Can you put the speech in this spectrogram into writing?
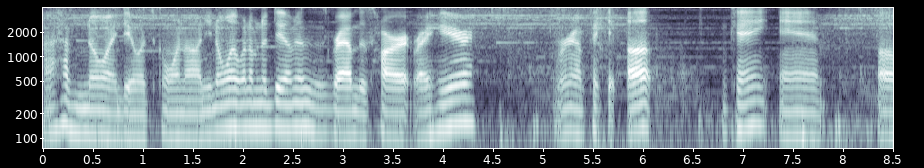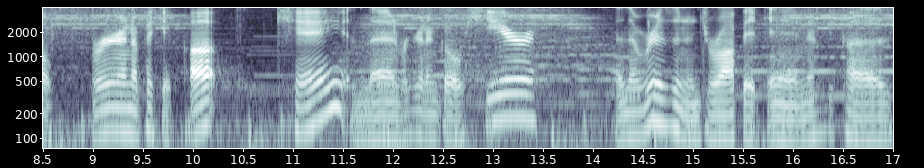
I have no idea what's going on. You know what? What I'm gonna do? I'm gonna just grab this heart right here. We're gonna pick it up. Okay, and oh, we're gonna pick it up. Okay, and then we're gonna go here. And then we're just gonna drop it in because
